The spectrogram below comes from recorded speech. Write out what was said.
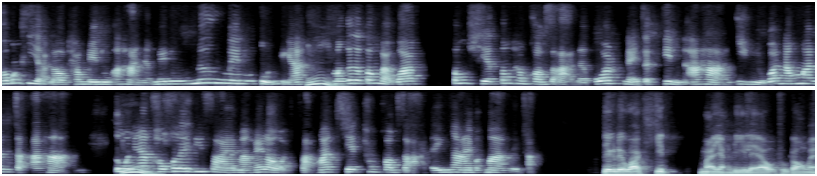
ราะบางทีอะเราทำเมนูอาหารอย่างเมนูนึ่งเมนูตุ๋นอย่างเงี้ยอืมมันก็จะต้องแบบว่าต้องเช็ดต้องทำความสะอาดเนอะเพราะว่าไหนจะกลิ่นอาหารอีกหรือว่าน้ำมันจากอาหาร ตัวเนี้ยอืมเขาก็เลยดีไซน์มาให้เราอะสามารถเช็ดทำความสะอาดได้ง่ายมากๆเลยค่ะ เรียกได้ว่าคิดมาอย่างดีแล้วถูกต้องไหม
